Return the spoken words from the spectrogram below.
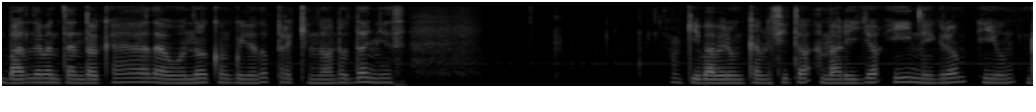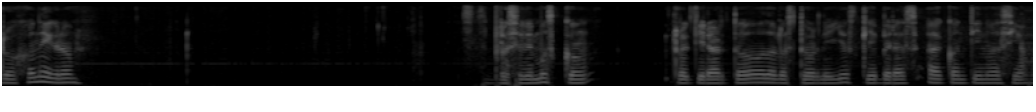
Vas levantando cada uno con cuidado para que no los dañes. Aquí va a haber un cablecito amarillo y negro y un rojo negro. Procedemos con retirar todos los tornillos que verás a continuación.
